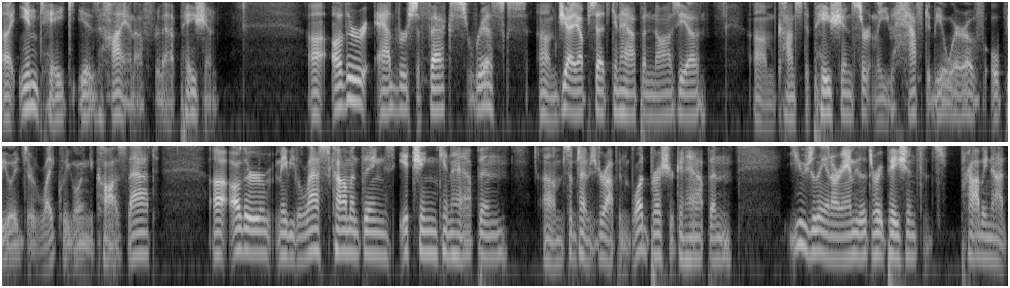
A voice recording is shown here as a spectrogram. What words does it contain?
uh, intake is high enough for that patient. Uh, other adverse effects, risks, um, GI upset can happen, nausea, um, constipation. Certainly, you have to be aware of opioids are likely going to cause that. Uh, other, maybe less common things, itching can happen. Um, sometimes drop in blood pressure can happen. Usually, in our ambulatory patients, it's probably not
